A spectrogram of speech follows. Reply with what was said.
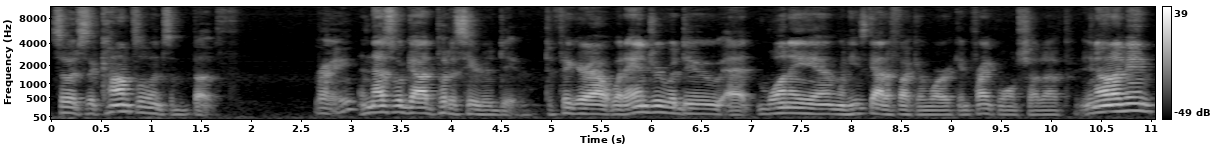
So it's the confluence of both. Right. And that's what God put us here to do. To figure out what Andrew would do at 1 a.m. when he's got to fucking work and Frank won't shut up. You know what I mean?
